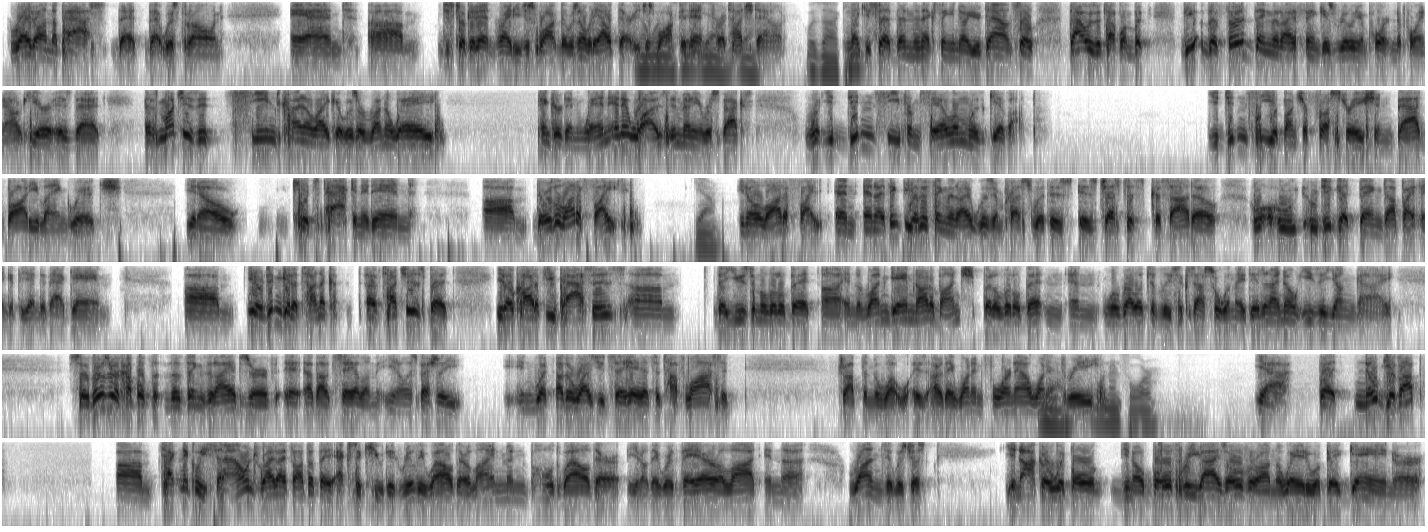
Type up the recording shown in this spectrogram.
right on the pass that that was thrown, and um, just took it in. Right, he just walked. There was nobody out there. He No just walked it there, in yeah, for a yeah. touchdown. Was uh Kate, Like you said, then the next thing you know, you're down. So that was a tough one. But the the third thing that I think is really important to point out here is that as much as it seemed kind of like it was a runaway Pinkerton win, and it was in many respects, what you didn't see from Salem was give up. You didn't see a bunch of frustration, bad body language, you know, kids packing it in. Um, there was a lot of fight yeah. you know, a lot of fight. And and I think the other thing that I was impressed with is is Justice Casado, who who who did get banged up, I think, at the end of that game. Um, you know, didn't get a ton of, of touches, but you know, caught a few passes. Um, they used him a little bit uh, in the run game, not a bunch, but a little bit, and, and were relatively successful when they did. And I know he's a young guy. So those are a couple of th- the things that I observed uh, about Salem. You know, especially in what otherwise you'd say, hey, that's a tough loss. It dropped them to what is are they one and four now, one yeah, and three? One and four. Yeah, but no give up. um, technically sound, right? I thought that they executed really well. Their linemen pulled well. They're, you know, they were there a lot in the runs. It was just Yanako would bowl, you know, bowl three guys over on the way to a big gain, or,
